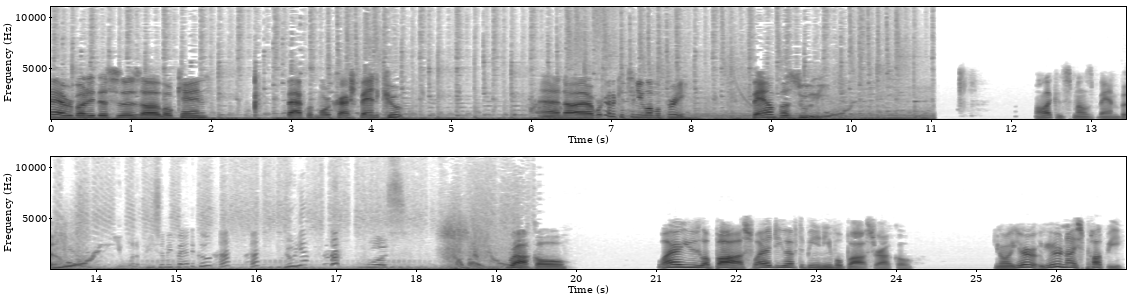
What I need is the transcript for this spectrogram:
Hey everybody, this is uh, Locain, back with more Crash Bandicoot. And uh, we're gonna continue level 3. Bamboozled. All I can smell is bamboo. You want a piece of me, Bandicoot? Huh? Huh? Do ya? Huh? Wuss. Rocco. Why are you a boss? Why do you have to be an evil boss, Rocco? You know, you're you're a nice puppy,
